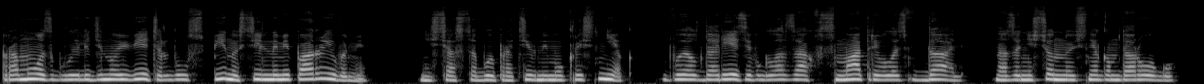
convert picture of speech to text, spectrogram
Промозглый ледяной ветер дул в спину сильными порывами. неся с собой противный мокрый снег. Вэл, дорезив глазах, всматривалась вдаль, на занесенную снегом дорогу,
